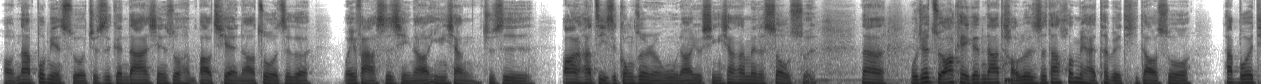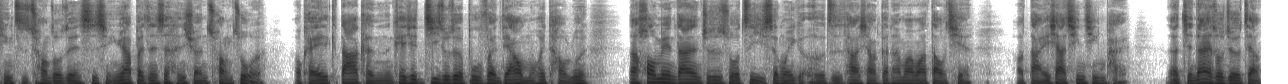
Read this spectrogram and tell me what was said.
哦，那不免说，就是跟大家先说很抱歉，然后做了这个违法事情，然后影响就是包含他自己是公众人物，然后有形象上面的受损。那我觉得主要可以跟大家讨论是，他后面还特别提到说，他不会停止创作这件事情，因为他本身是很喜欢创作的。OK，大家可能可以先记住这个部分，等下我们会讨论。那后面当然就是说自己身为一个儿子，他想跟他妈妈道歉，哦，打一下亲情牌。那简单来说就是这样。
